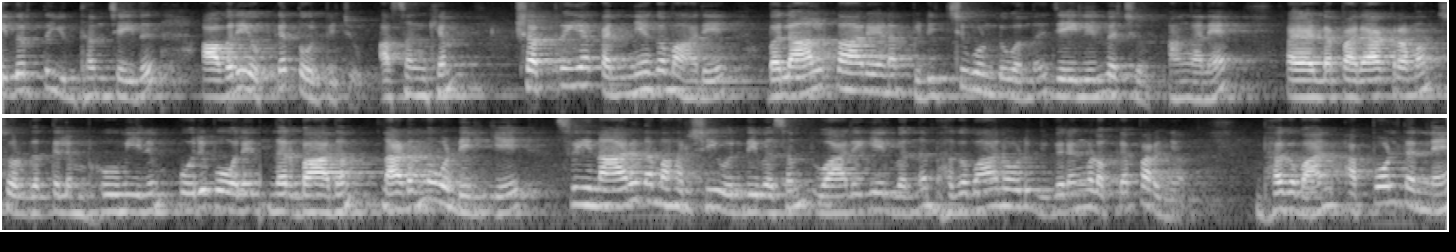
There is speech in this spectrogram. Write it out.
എതിർത്ത് യുദ്ധം ചെയ്ത് അവരെയൊക്കെ തോൽപ്പിച്ചു. അസംഖ്യം ക്ഷത്രിയ കന്യകമാരെ ബലാത്കാരേണ പിടിച്ചുകൊണ്ടുവന്ന് ജയിലിൽ വെച്ചു. അങ്ങനെ അയാളുടെ പരാക്രമം സ്വർഗത്തിലും ഭൂമിയിലും ഒരുപോലെ നിർബാധം നടന്നുകൊണ്ടിരിക്കെ ശ്രീനാരദ മഹർഷി ഒരു ദിവസം ദ്വാരകയിൽ വന്ന് ഭഗവാനോട് വിവരങ്ങളൊക്കെ പറഞ്ഞു. ഭഗവാൻ അപ്പോൾ തന്നെ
